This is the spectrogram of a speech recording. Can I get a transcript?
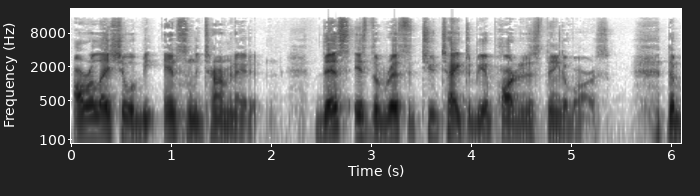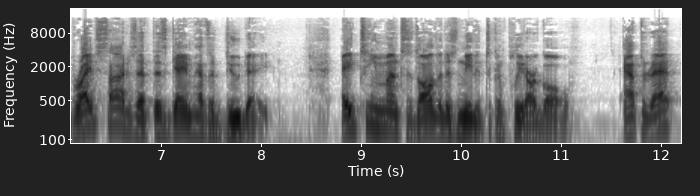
our relationship will be instantly terminated. This is the risk that you take to be a part of this thing of ours. The bright side is that this game has a due date. 18 months is all that is needed to complete our goal. After that,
